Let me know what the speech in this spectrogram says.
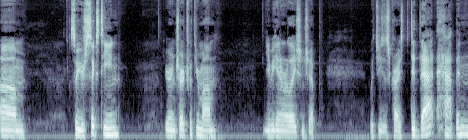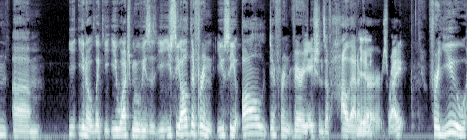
Um, so you're 16, you're in church with your mom, you begin a relationship with Jesus Christ. Did that happen? Um, you, you know like you, you, watch movies you, you, see all different you see all different variations of how that occurs yeah. right? For you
